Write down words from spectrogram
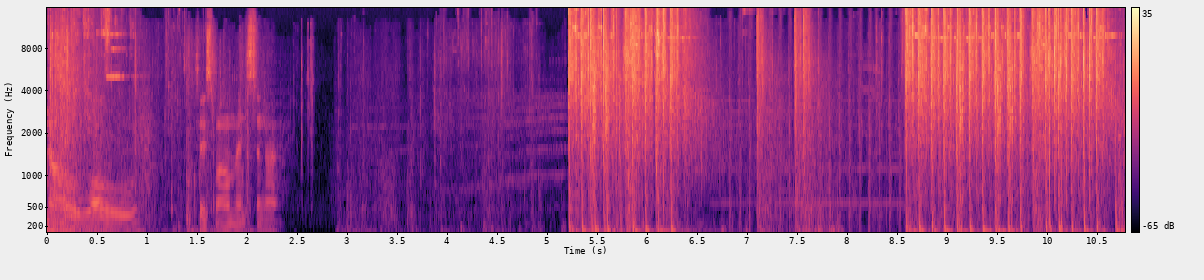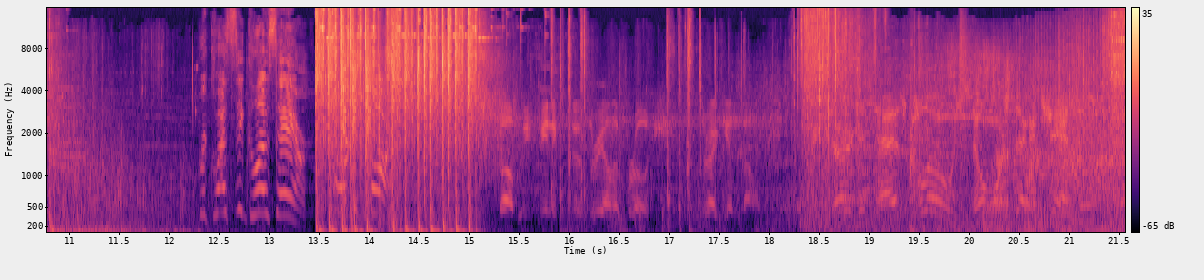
No, whoa. Seis moments and I. Requesting close air. Target marked. Copy. Phoenix 2-3 on approach. Strike inbound. Resurgence has closed. No more second chances.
